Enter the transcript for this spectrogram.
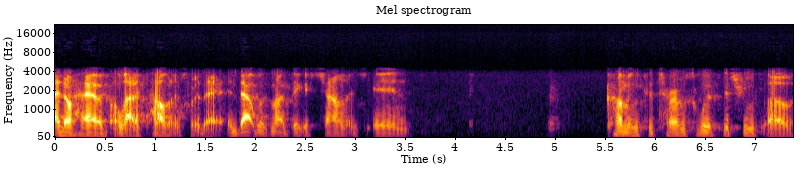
I don't have a lot of tolerance for that. And that was my biggest challenge in coming to terms with the truth of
